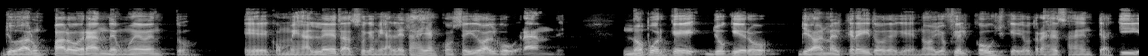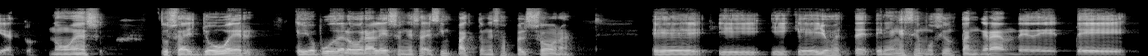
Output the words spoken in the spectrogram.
yo dar un palo grande en un evento eh, con mis atletas, o que mis atletas hayan conseguido algo grande. No porque yo quiero llevarme el crédito de que no, yo fui el coach que yo traje a esa gente aquí, esto, no eso. Tú sabes, yo ver que yo pude lograr eso, en esa, ese impacto en esas personas eh, y, y, que ellos este, tenían esa emoción tan grande de, de,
